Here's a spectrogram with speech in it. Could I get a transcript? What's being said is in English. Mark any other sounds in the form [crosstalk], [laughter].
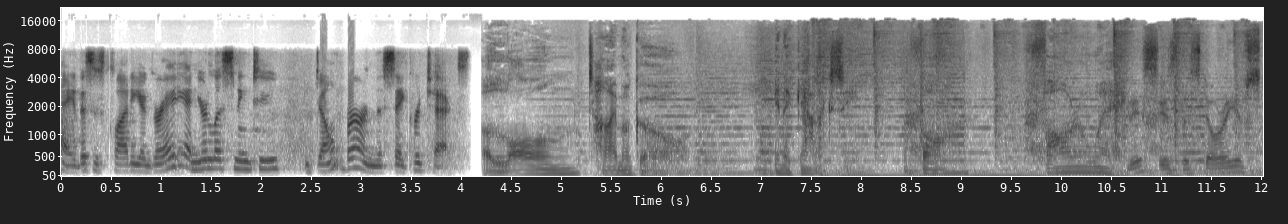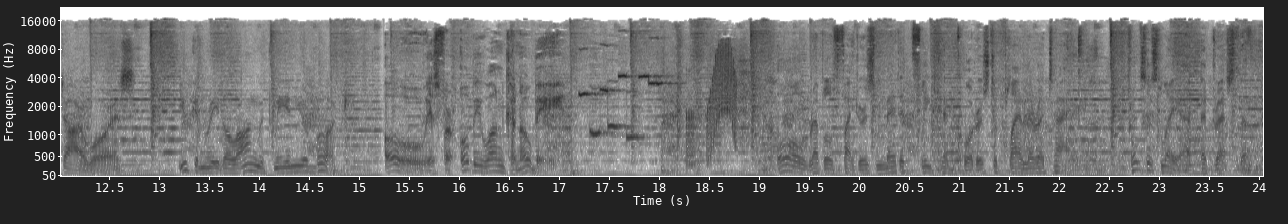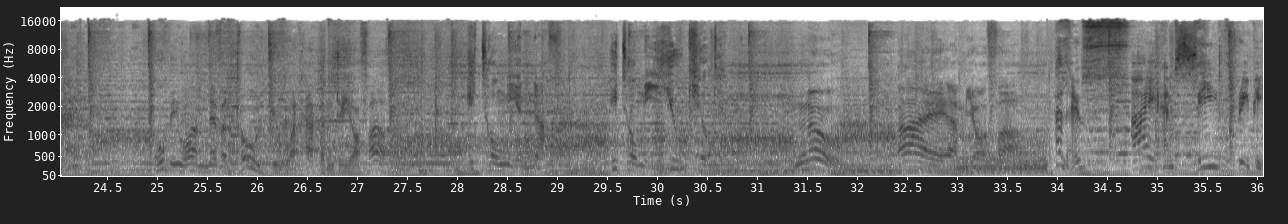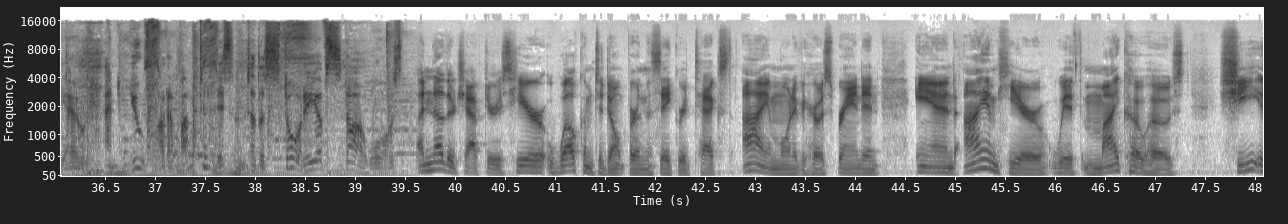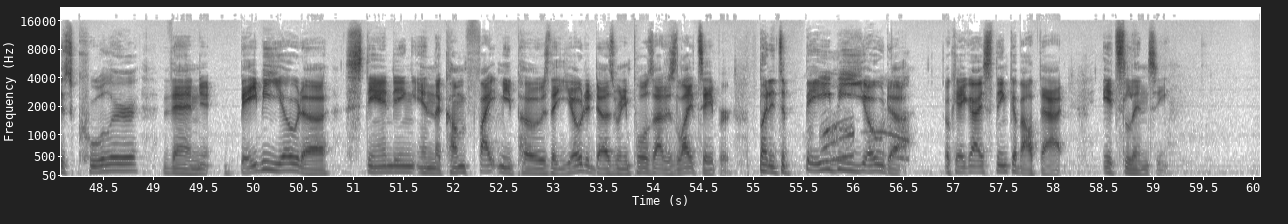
Hi, this is Claudia Gray, and you're listening to Don't Burn the Sacred Text. A long time ago, in a galaxy far, far away. This is the story of Star Wars. You can read along with me in your book. O is for Obi Wan Kenobi. All rebel fighters met at fleet headquarters to plan their attack. Princess Leia addressed them. Obi-Wan never told you what happened to your father. He told me enough. He told me you killed him. No, I am your father. Hello, I am C3PO, and you are about to listen to the story of Star Wars. Another chapter is here. Welcome to Don't Burn the Sacred Text. I am one of your hosts, Brandon, and I am here with my co host. She is cooler than Baby Yoda standing in the come fight me pose that Yoda does when he pulls out his lightsaber. But it's a Baby uh-huh. Yoda. Okay, guys, think about that. It's Lindsay.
